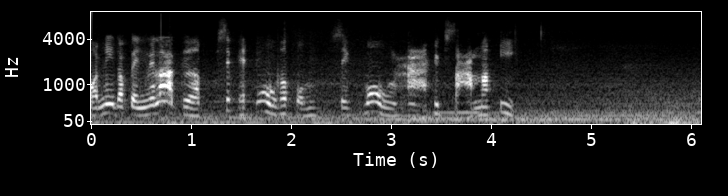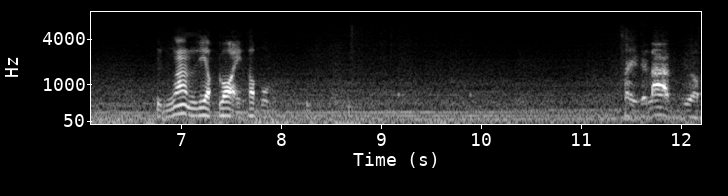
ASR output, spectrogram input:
อนนี้ก็เป็นเวลาเกือบ11โมงครับผม10โมงหา13นาทีถึงงานเรียบร้อยครับผมใส่เวลาเกือบ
